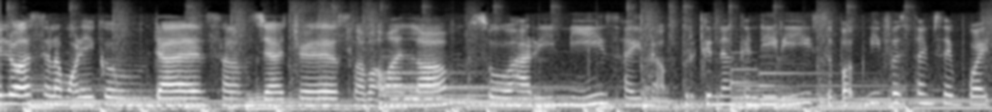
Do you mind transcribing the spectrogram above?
Hello, Assalamualaikum dan salam sejahtera. Selamat malam. So, hari ini saya nak perkenalkan diri sebab ni first time saya buat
